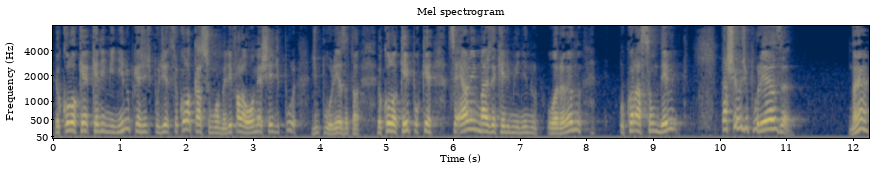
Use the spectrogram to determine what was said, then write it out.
Eu coloquei aquele menino porque a gente podia, se eu colocasse um homem ali, falar, o homem é cheio de, de impureza tal. Eu coloquei porque, olha a imagem daquele menino orando, o coração dele está cheio de pureza, né?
